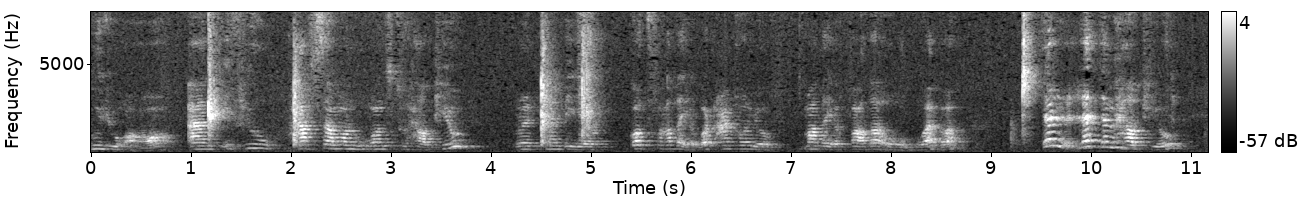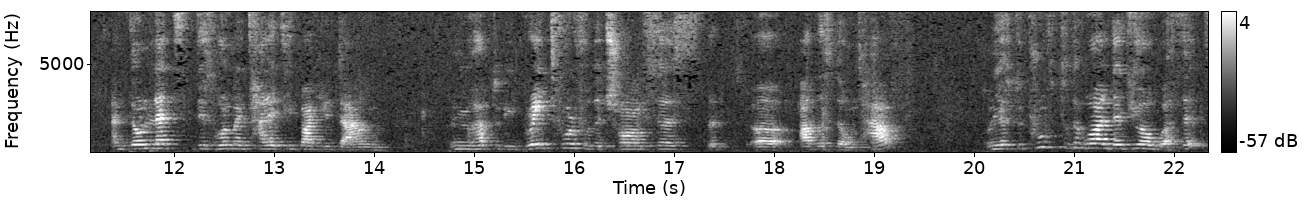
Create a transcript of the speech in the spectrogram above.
who you are, and if you have someone who wants to help you, it can be your godfather, your god uncle, your mother, your father, or whoever, then let them help you and don't let this whole mentality bug you down. You have to be grateful for the chances that uh, others don't have. And you have to prove to the world that you are worth it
